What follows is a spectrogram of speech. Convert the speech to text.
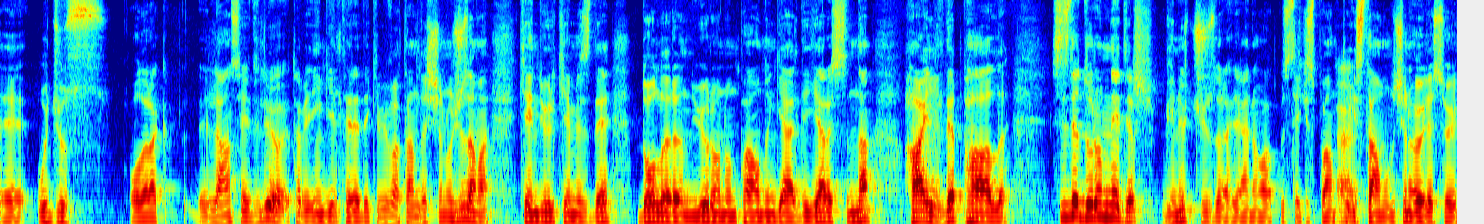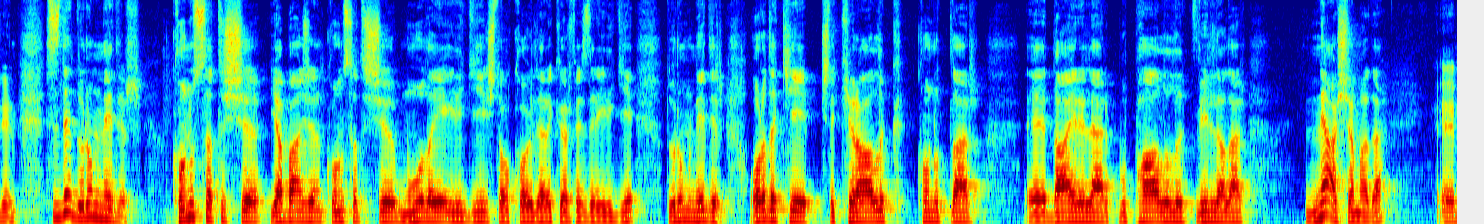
e, ucuz olarak e, lanse ediliyor. Tabii İngiltere'deki bir vatandaşın ucuz ama kendi ülkemizde doların, euronun, pound'un geldiği yer açısından hayli de pahalı. Sizde durum nedir? 1300 lira yani o 68 pound Evet. İstanbul için öyle söyleyelim. Sizde durum nedir? Konut satışı, yabancıların konut satışı, Muğla'ya ilgi, işte o koylara, körfezlere ilgi durumu nedir? Oradaki işte kiralık konutlar, e, daireler, bu pahalılık, villalar ne aşamada? E,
